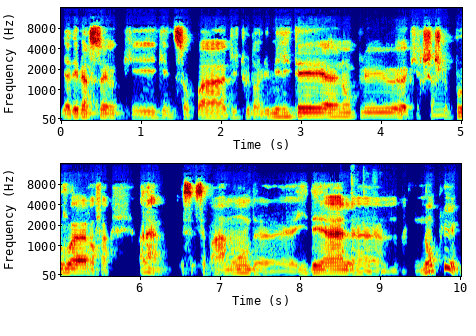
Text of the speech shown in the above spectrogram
il y a des personnes qui, qui ne sont pas du tout dans l'humilité non plus, qui recherchent le pouvoir. Enfin, voilà, c'est pas un monde idéal non plus.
